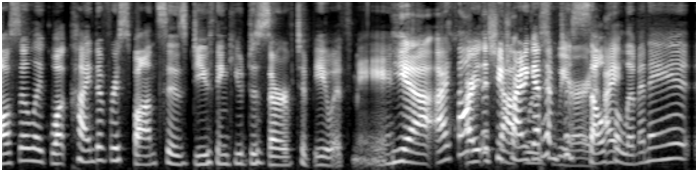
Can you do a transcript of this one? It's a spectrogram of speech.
also like what kind of responses do you think you deserve to be with me Yeah, I thought Are, that is she that trying to get him to weird. I- self-eliminate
